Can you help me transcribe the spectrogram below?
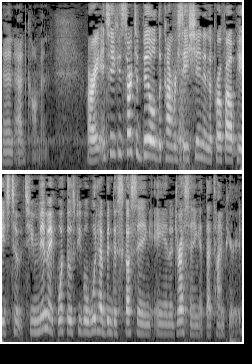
and add comment. All right, and so you can start to build the conversation and the profile page to, to mimic what those people would have been discussing and addressing at that time period.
